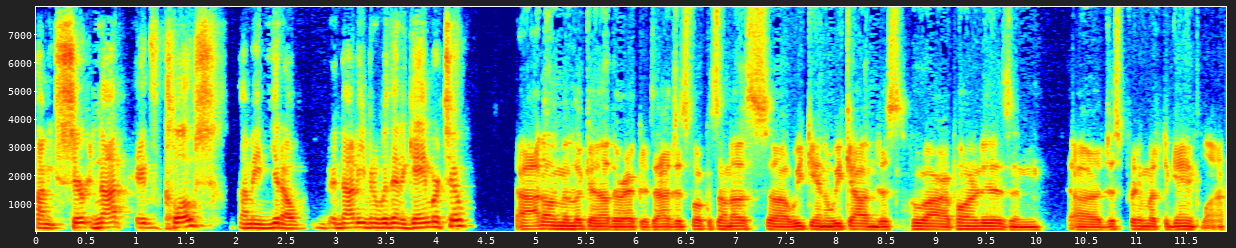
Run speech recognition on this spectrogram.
I mean, not close. I mean, you know, not even within a game or two. I don't even look at other records. I just focus on us uh, week in and week out, and just who our opponent is, and uh, just pretty much the game plan.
